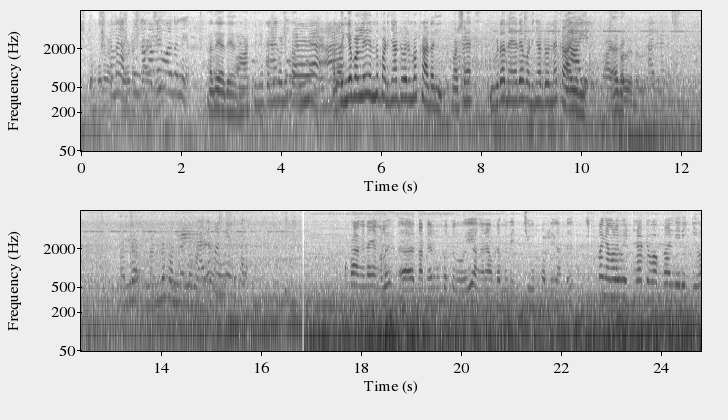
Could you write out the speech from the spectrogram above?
ഇഷ്ടംപോലെ അതെ അതെ ആർത്തിങ്ങപ്പള്ളി പോലെ തന്നെ ആർത്തിങ്ങപ്പള്ളി പള്ളി എന്ന് പടിഞ്ഞാട്ട് വരുമ്പോൾ കടലി. പക്ഷെ ഇവിടെ നേരെ പടിഞ്ഞാട്ട് തന്നെ കായലി. അതെ. നല്ല നല്ല ഭംഗിയുള്ള അപ്പൊ അങ്ങനെ ഞങ്ങൾ തണ്ണീർമുക്കത്ത് പോയി. അങ്ങനെ അവിടെ നിന്ന് വെച്ചൂർ പള്ളി കണ്ട്. ഇപ്പൊ ഞങ്ങൾ വീട്ടിലോട്ട് പോയിക്കൊണ്ടിരിക്കുക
